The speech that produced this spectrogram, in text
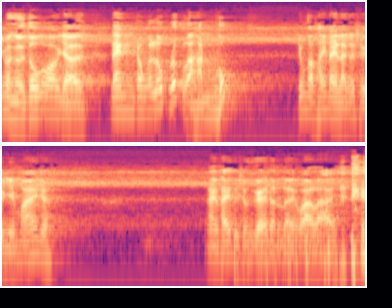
Nhưng mà người tu có bao giờ đang trong cái lúc rất là hạnh phúc? Chúng ta thấy đây là cái sự nhiễm ái chưa? Ai thấy tôi xuống ghế đảnh lễ qua lại?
